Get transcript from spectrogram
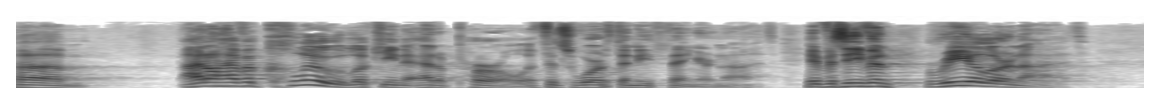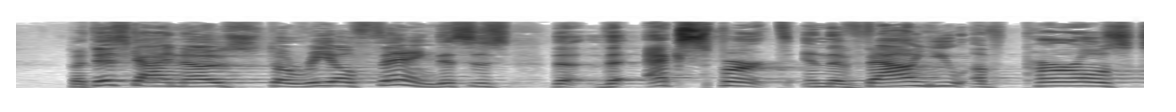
Um, I don't have a clue looking at a pearl if it's worth anything or not, if it's even real or not. But this guy knows the real thing. This is the, the expert in the value of pearls,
